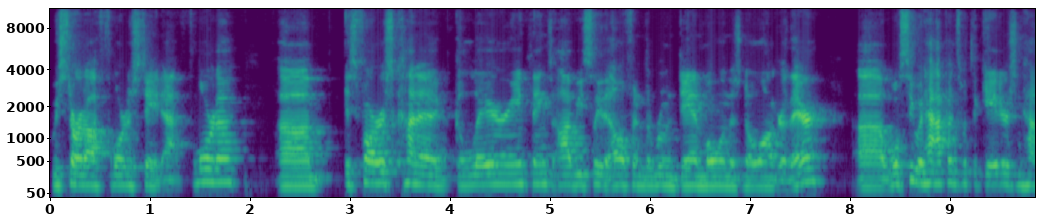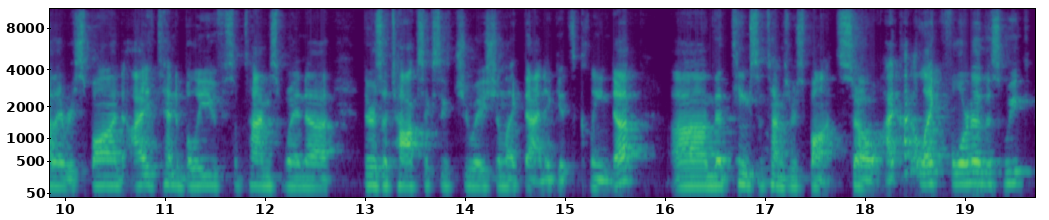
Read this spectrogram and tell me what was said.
we start off Florida State at Florida. Um, as far as kind of glaring things, obviously the elephant in the room, Dan Mullen is no longer there. Uh, we'll see what happens with the Gators and how they respond. I tend to believe sometimes when uh, there's a toxic situation like that and it gets cleaned up, um, that teams sometimes respond. So I kind of like Florida this week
